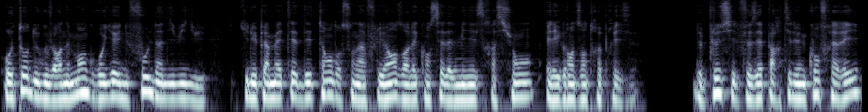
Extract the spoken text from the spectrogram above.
Autour du gouvernement grouillait une foule d'individus qui lui permettaient d'étendre son influence dans les conseils d'administration et les grandes entreprises. De plus, il faisait partie d'une confrérie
